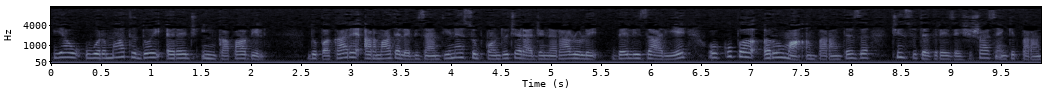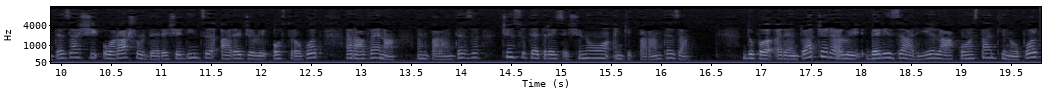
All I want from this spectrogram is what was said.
i-au urmat doi regi incapabili după care armatele bizantine, sub conducerea generalului Belizarie, ocupă Roma, în paranteză 536, închid paranteza, și orașul de reședință a regelui Ostrogot, Ravenna, în paranteză 539, închid paranteza. După reîntoarcerea lui Belizarie la Constantinopol,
